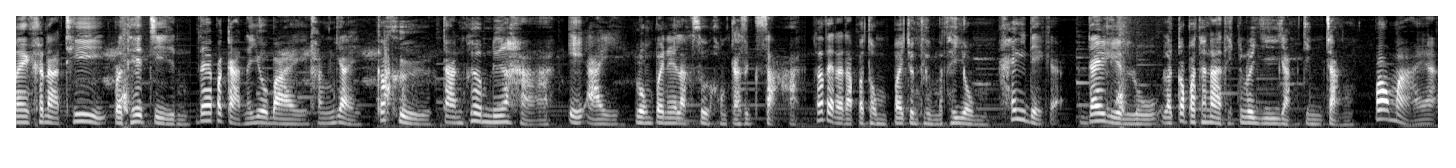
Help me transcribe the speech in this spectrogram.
ในขณะที่ประเทศจีนได้ประกาศนโยบายครั้งใหญ่ก็คือการเพิ่มเนื้อหา AI ลงไปในหลักสูตรของการศึกษา ตั้งแต่ระดับประถมไปจนถึงมัธยม ให้เด็กอะได้เรียนรู้แล้วก็พัฒนาเทคโนโลยีอย่างจริงจังเป้าหมายอะ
